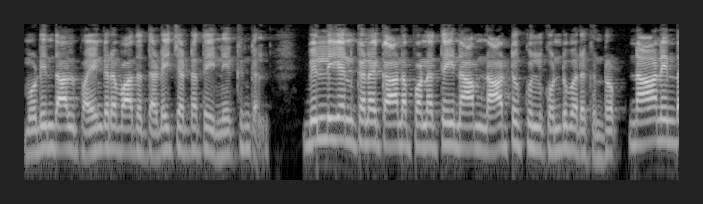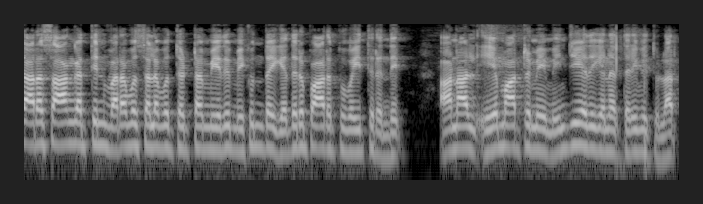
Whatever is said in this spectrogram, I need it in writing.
முடிந்தால் பயங்கரவாத தடை சட்டத்தை நீக்குங்கள். பில்லியன் கணக்கான பணத்தை நாம் நாட்டுக்குள் கொண்டு வருகின்றோம். நான் இந்த அரசாங்கத்தின் வரவு செலவு திட்டம் மீது மிகுந்த எதிர்பார்ப்பு வைத்திருந்தேன். ஆனால் ஏமாற்றமே மிஞ்சியது என தெரிவித்துள்ளார்.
